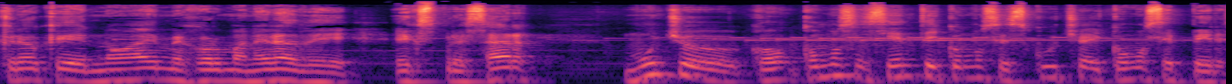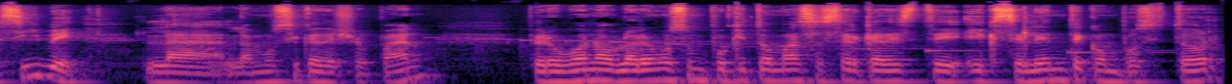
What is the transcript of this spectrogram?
Creo que no hay mejor manera de expresar mucho cómo, se siente y cómo se escucha y cómo se percibe la, la música de Chopin pero bueno, hablaremos un poquito más acerca de este excelente compositor,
